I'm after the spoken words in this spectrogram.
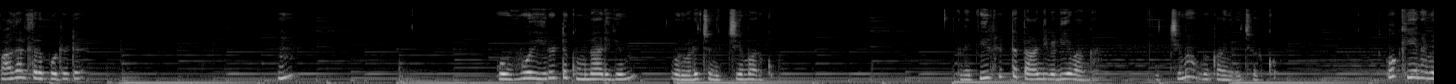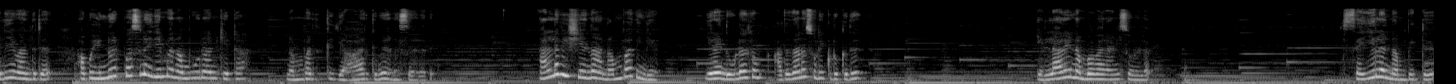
பாதாளத்தில் போட்டுட்டு. ம்? ஒவ்வொரு இருட்டுக்கு முன்னாடியும் ஒரு வெளிச்சம் நிச்சயமாக இருக்கும். அந்த இருட்டை தாண்டி வெளியே வாங்க. நிச்சயமாக உங்களுக்கான வெளிச்சம் இருக்கும். ஓகே நான் வெளியே வந்துட்டேன். அப்போ இன்னொரு பர்சன் இதே மாதிரி நம்புறான்னு கேட்டால் நம்புறதுக்கு யாருக்குமே அனுசராது நல்ல விஷயம் தான் நம்பாதீங்க. ஏன்னா இந்த உலகம் அதை தானே சொல்லி கொடுக்குது. எல்லாரையும் நம்ப வேணாம்னு சொல்லல. செயலை நம்பிட்டு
